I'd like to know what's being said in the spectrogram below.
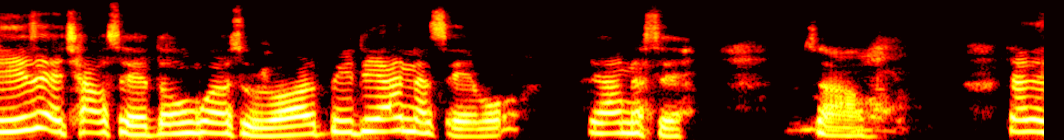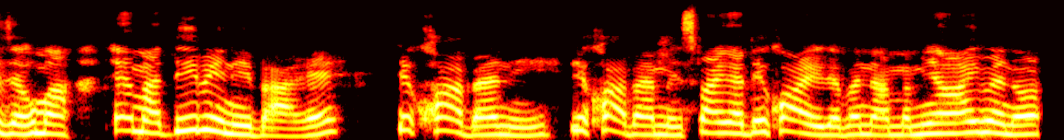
40 60 3ခွက်ဆိုတော့ပေ120ပေါ့120စောင်း120ဟိုမှာထဲမှာတီးပင်နေပါတယ် တစ်ခွပန်းနေတစ်ခွပန်းမင်းစပိုင်ဒါတစ်ခွတွေလည်းဘယ်နာမများကြီးပဲနော်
